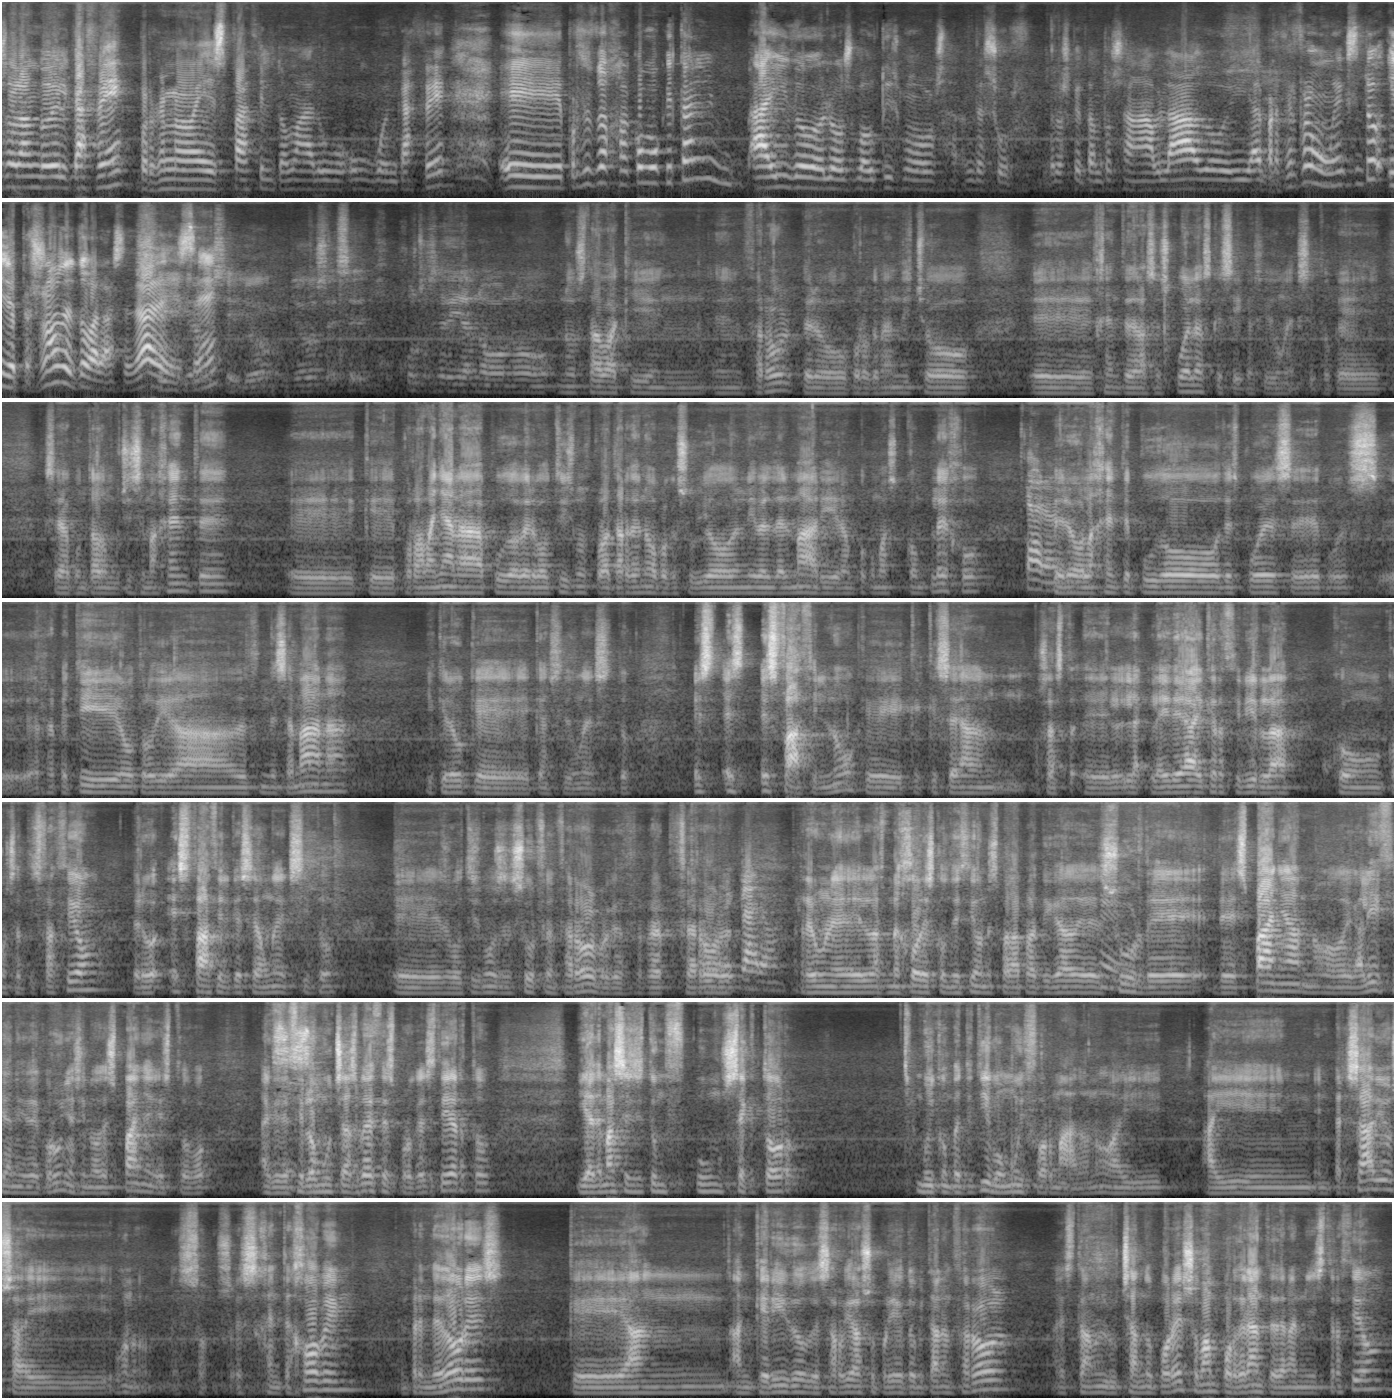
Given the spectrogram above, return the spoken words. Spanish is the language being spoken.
seguíamos hablando del café, porque no es fácil tomar un, buen café. Eh, por cierto, Jacobo, ¿qué tal ha ido los bautismos de surf, de los que tanto se han hablado? Y al parecer fueron un éxito y de personas de todas las edades. Sí, yo, ¿eh? sí, yo, yo justo ese día no, no, no estaba aquí en, en, Ferrol, pero por lo que me han dicho eh, gente de las escuelas, que sí, que ha sido un éxito, que se ha apuntado muchísima gente, eh, que por la mañana pudo haber bautismos, por la tarde no, porque subió el nivel del mar y era un poco más complejo, claro. pero la gente pudo después eh, pues, eh, repetir otro día del fin de semana y creo que, que han sido un éxito. Es, es, es fácil, ¿no? Que, que, que sean, o sea, eh, la, la, idea hay que recibirla con, con satisfacción, pero es fácil que sea un éxito eh, los bautismos de surf en Ferrol, porque Ferrol sí, claro. reúne las mejores condiciones para la práctica del sí. sur de, de, España, no de Galicia ni de Coruña, sino de España, y esto hay que decirlo sí, muchas veces porque es cierto, y además existe un, un sector muy competitivo, muy formado, ¿no? hay, hay empresarios, hay, bueno, es, es gente joven, emprendedores, que han, han querido desarrollar su proyecto vital en Ferrol, están luchando por eso, van por delante de la administración,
